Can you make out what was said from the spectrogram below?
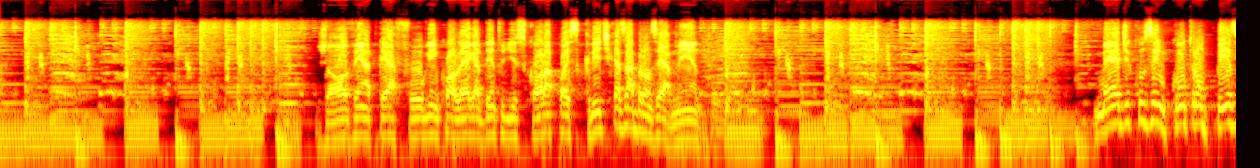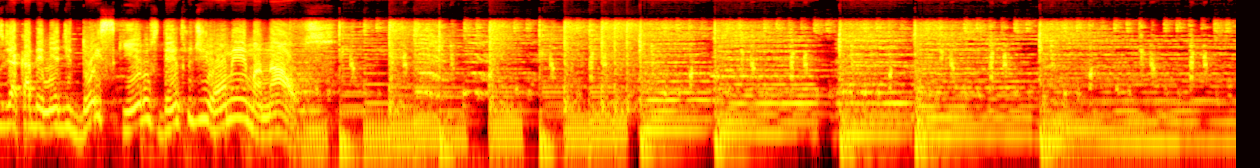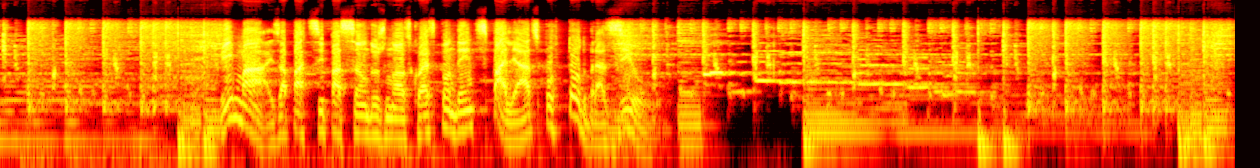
Jovem até a fogo em colega dentro de escola após críticas a bronzeamento. Médicos encontram peso de academia de 2 quilos dentro de homem em Manaus. E mais a participação dos nossos correspondentes espalhados por todo o Brasil.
